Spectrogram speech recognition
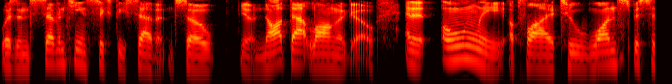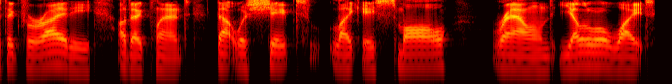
was in 1767 so you know not that long ago. And it only applied to one specific variety of eggplant that was shaped like a small round yellow or white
